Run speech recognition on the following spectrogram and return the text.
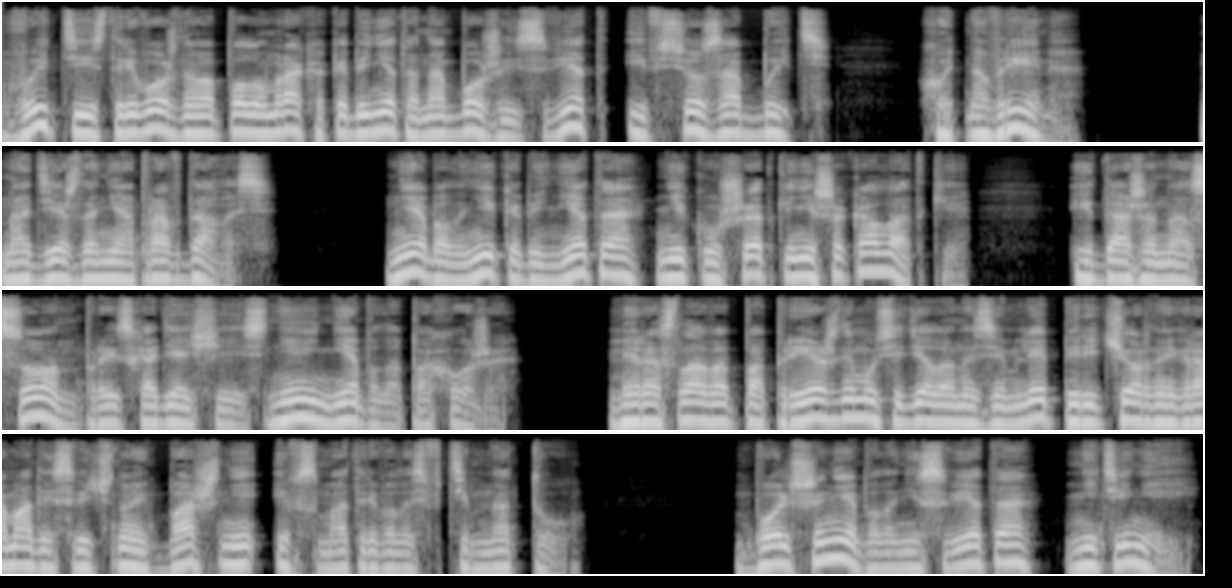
выйти из тревожного полумрака кабинета на божий свет и все забыть. Хоть на время. Надежда не оправдалась. Не было ни кабинета, ни кушетки, ни шоколадки. И даже на сон, происходящее с ней, не было похоже. Мирослава по-прежнему сидела на земле перед черной громадой свечной башни и всматривалась в темноту. Больше не было ни света, ни теней.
